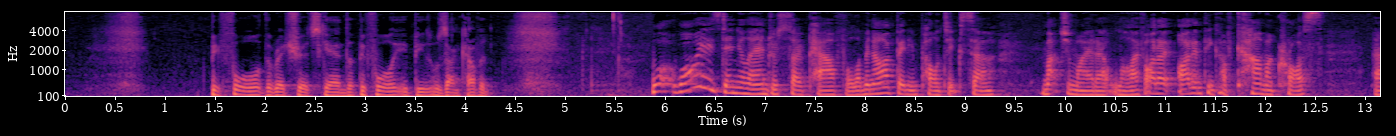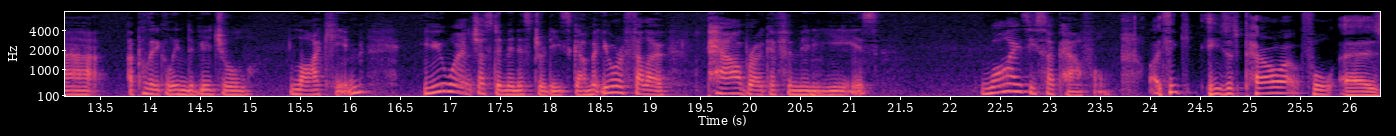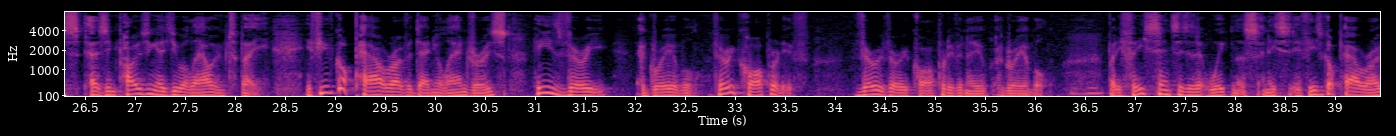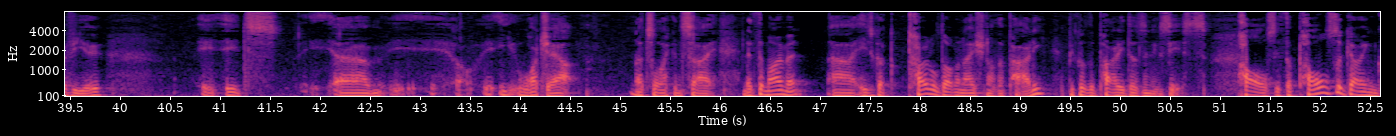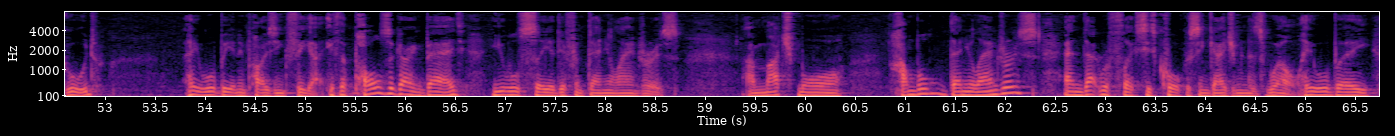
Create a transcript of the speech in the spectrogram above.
before the red shirt scandal, before it was uncovered. Why is Daniel Andrews so powerful? I mean, I've been in politics uh, much of my adult life. I don't, I don't think I've come across uh, a political individual like him. You weren't just a minister in his government, you're a fellow power broker for many mm. years. Why is he so powerful? I think he's as powerful as as imposing as you allow him to be. If you've got power over Daniel Andrews, he is very agreeable, very cooperative, very very cooperative and agreeable. Mm-hmm. But if he senses that weakness and he's, if he's got power over you, it, it's um, watch out. That's all I can say. And at the moment, uh, he's got total domination of the party because the party doesn't exist polls. If the polls are going good, he will be an imposing figure. If the polls are going bad, you will see a different Daniel Andrews, a much more humble Daniel Andrews, and that reflects his caucus engagement as well. He will be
